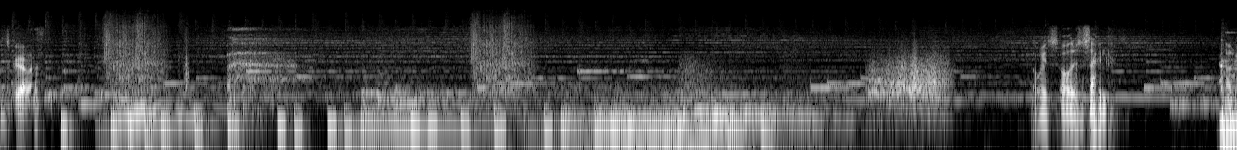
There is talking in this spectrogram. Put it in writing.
Let's it. Oh, it's oh, there's a second. Okay.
